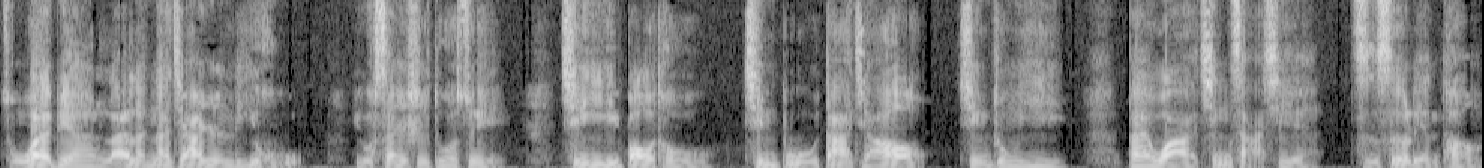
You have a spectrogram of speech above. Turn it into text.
从外边来了那家人李虎，有三十多岁，青衣包头，青布大夹袄，青中衣，白袜轻洒些，紫色脸膛，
